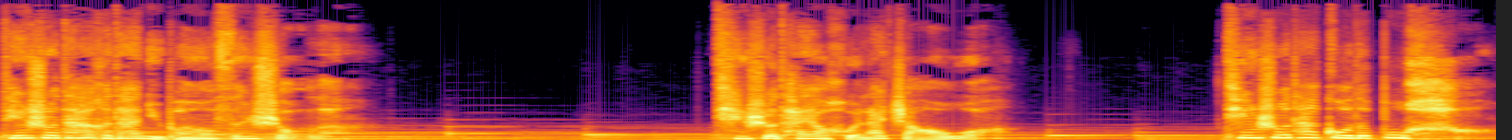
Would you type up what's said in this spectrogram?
听说他和他女朋友分手了，听说他要回来找我，听说他过得不好。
